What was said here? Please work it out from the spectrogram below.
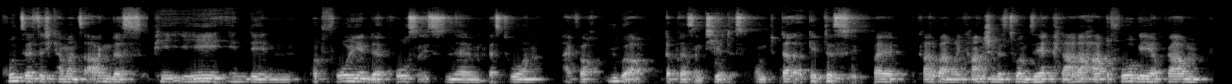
grundsätzlich kann man sagen, dass PE in den Portfolien der großen institutionellen Investoren einfach überrepräsentiert ist. Und da gibt es bei, gerade bei amerikanischen Investoren sehr klare, harte Vorgaben,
